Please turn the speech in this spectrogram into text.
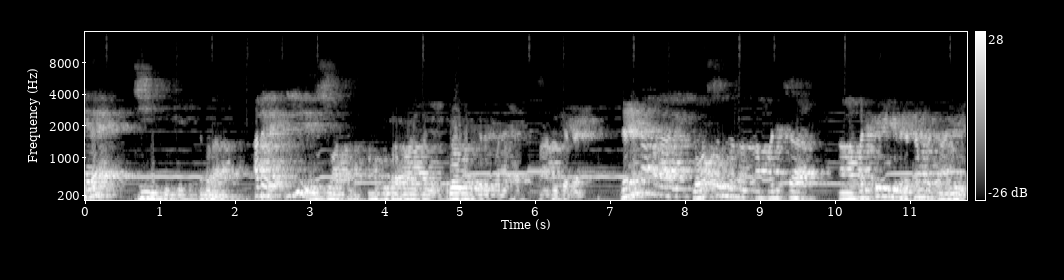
എന്നെ ജീവിപ്പിക്കും എന്നതാണ് അതെ ഈ ഒരു വിശ്വാസം നമുക്ക് ഈ പ്രഭാതത്തിൽ രൂപപ്പെടുത്തിയെടുക്കാനായിട്ട് സാധിക്കട്ടെ. രണ്ടാമതായി ജോസഫിൽ നിന്ന് നാം പഠിച്ച പഠിപ്പിക്കുന്ന രണ്ടാമത്തെ കാര്യം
